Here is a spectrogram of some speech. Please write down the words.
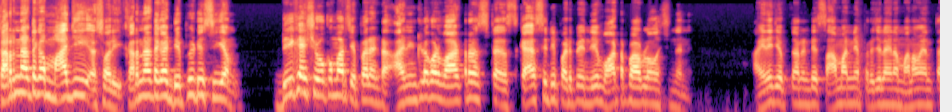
కర్ణాటక మాజీ sorry Karnataka deputy CM DK Shivakumar చెప్పారంట. ఆయన ఇంట్లో కూడా వాటర్ స్కాసిటీ పడిపోయింది వాటర్ ప్రాబ్లం వచ్చిందని. ఆయనే చెప్తారంటే సామాన్య ప్రజలైన మనం ఎంత?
